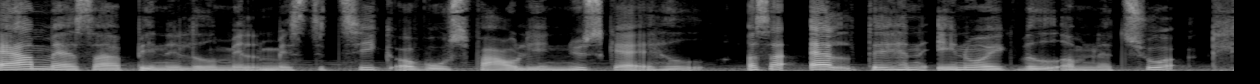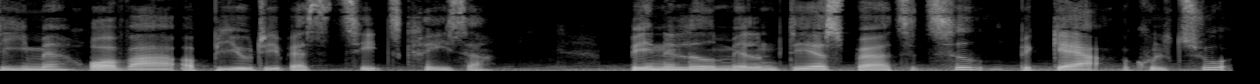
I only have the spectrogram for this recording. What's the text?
er masser af bindeled mellem æstetik og vores faglige nysgerrighed, og så alt det, han endnu ikke ved om natur, klima, råvarer og biodiversitetskriser. Bindeled mellem det at spørge til tid, begær og kultur,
